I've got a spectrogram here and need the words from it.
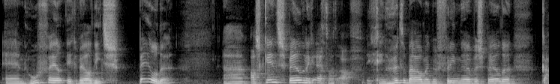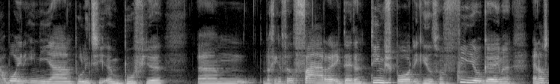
En hoeveel ik wel niet speelde. Uh, als kind speelde ik echt wat af. Ik ging hutten bouwen met mijn vrienden. We speelden cowboy en indiaan, politie en boefje. Um, we gingen veel varen. Ik deed een teamsport. Ik hield van videogamen. En als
